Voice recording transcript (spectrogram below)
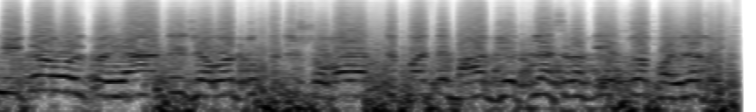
मी काय बोलतो याआधी जेव्हा तुम्ही शोभायात्रेमध्ये भाग घेतल्यास का की पहिलं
